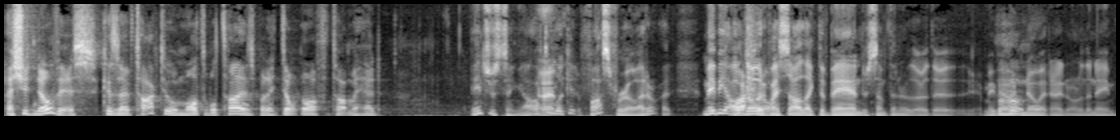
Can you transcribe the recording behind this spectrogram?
I should know this because I've talked to him multiple times, but I don't know off the top of my head. Interesting. I'll have to Alright. look at Fosforo. I don't. I, maybe I'll know it if I saw like the band or something, or, or the maybe I Uh-huh. would know it and I don't know the name.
